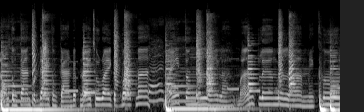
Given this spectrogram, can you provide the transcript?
น้องต้องการจะได้ต้องการแบบไหนเท่าไรก็บอกมา ไม่ต้องอะไรล่ะ มันเปลืองเวลาไม่คุ้ม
